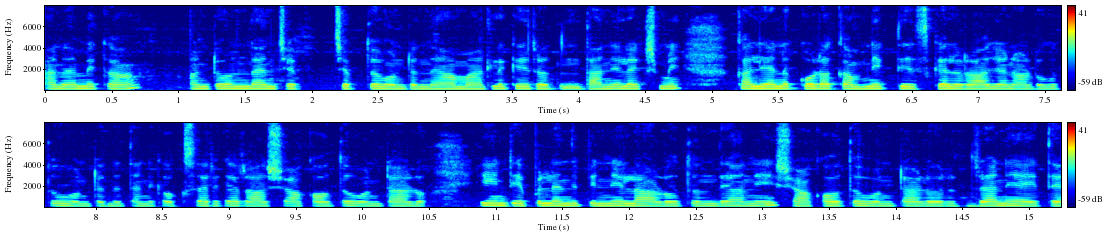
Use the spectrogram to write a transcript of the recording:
అనామిక అంటూ ఉందని చెప్ చెప్తూ ఉంటుంది. ఆ మాటలకి ధాన్యలక్ష్మి కళ్యాణ్ కూడా కంపెనీకి తీసుకెళ్ళి రాజు అని అడుగుతూ ఉంటుంది. దానికి ఒకసారిగా రాజు షాక్ అవుతూ ఉంటాడు. ఏంటి ఎప్పుడు పిన్ని ఇలా అడుగుతుంది అని షాక్ అవుతూ ఉంటాడు. రుద్రాని అయితే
